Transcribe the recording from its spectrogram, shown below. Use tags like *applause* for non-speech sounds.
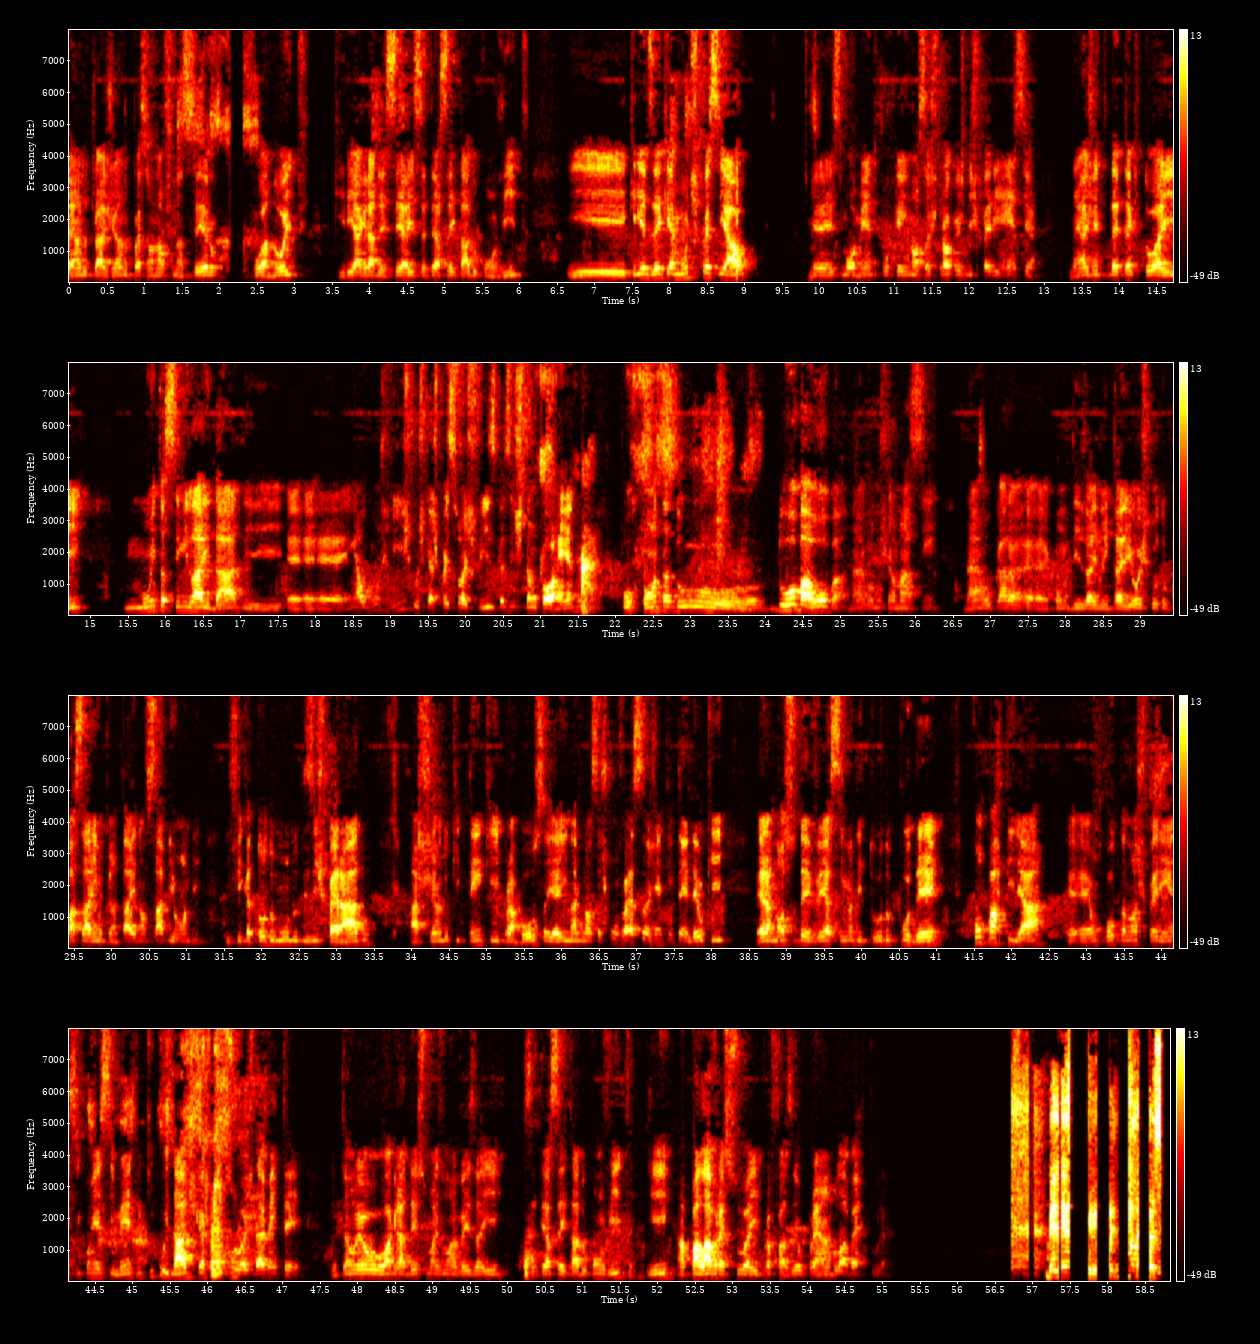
Leandro Trajano, personal financeiro. Boa noite. Queria agradecer aí você ter aceitado o convite. E queria dizer que é muito especial é, esse momento, porque em nossas trocas de experiência, né, a gente detectou aí muita similaridade é, é, é em alguns riscos que as pessoas físicas estão correndo por conta do do oba-oba, né, vamos chamar assim. Né? O cara, é, é, como diz aí no interior, escuta o passarinho cantar e não sabe onde. E fica todo mundo desesperado, achando que tem que ir para a Bolsa. E aí, nas nossas conversas, a gente entendeu que era nosso dever, acima de tudo, poder compartilhar é, é, um pouco da nossa experiência e conhecimento e que cuidados que as pessoas devem ter. Então eu agradeço mais uma vez aí você ter aceitado o convite e a palavra é sua aí para fazer o preâmbulo, a abertura. Beleza, querido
